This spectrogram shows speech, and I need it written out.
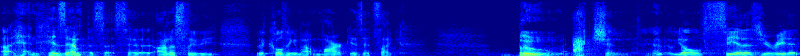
uh, and his emphasis. Uh, honestly, the, the cool thing about Mark is it's like boom, action. And you'll see it as you read it.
